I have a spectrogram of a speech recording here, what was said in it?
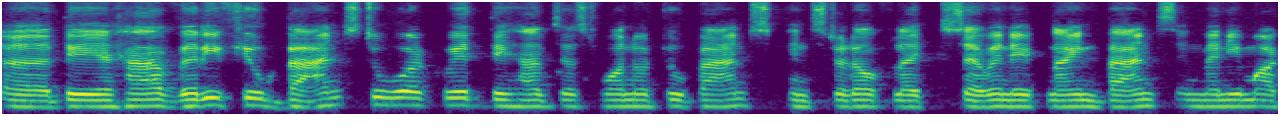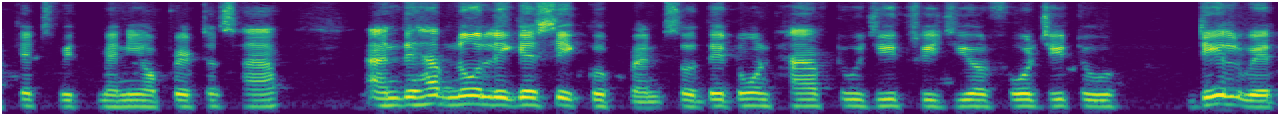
uh, they have very few bands to work with. They have just one or two bands instead of like seven, eight, nine bands in many markets, which many operators have. And they have no legacy equipment, so they don't have 2G, 3G, or 4G to deal with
